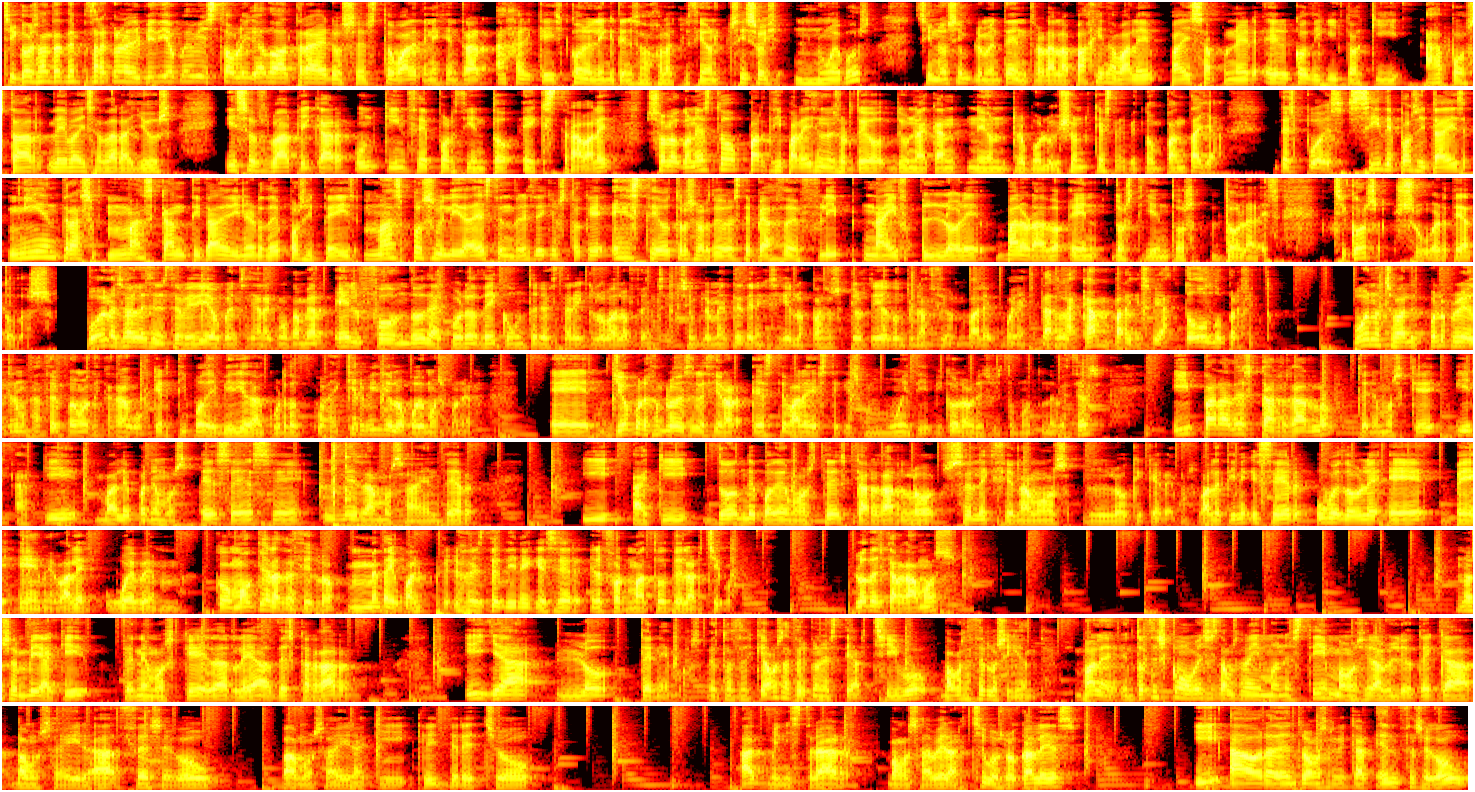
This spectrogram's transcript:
Chicos, antes de empezar con el vídeo me he visto obligado a traeros esto, ¿vale? Tenéis que entrar a Hellcase con el link que tenéis abajo en la descripción si sois nuevos. Si no, simplemente entrar a la página, ¿vale? Vais a poner el codiguito aquí, apostar, le vais a dar a Use y se os va a aplicar un 15% extra, ¿vale? Solo con esto participaréis en el sorteo de una Can Neon Revolution que estáis viendo en pantalla. Después, si depositáis, mientras más cantidad de dinero depositéis, más posibilidades tendréis de que os toque este otro sorteo este pedazo de Flip Knife Lore valorado en 200 dólares. Chicos, suerte a todos. Bueno chavales, en este vídeo voy a enseñar cómo cambiar el fondo de acuerdo de Counter-Strike Global Offensive. Simplemente tenéis que seguir los pasos que os diga a continuación, ¿vale? Voy a quitar la cam para que se vea todo perfecto. Bueno chavales, pues lo primero que tenemos que hacer, podemos descargar cualquier tipo de vídeo, ¿de acuerdo? Cualquier vídeo lo podemos poner. Eh, yo, por ejemplo, voy a seleccionar este, ¿vale? Este que es muy típico, lo habréis visto un montón de veces. Y para descargarlo tenemos que ir aquí, ¿vale? Ponemos SS, le damos a Enter y aquí donde podemos descargarlo seleccionamos lo que queremos, ¿vale? Tiene que ser WEBM, ¿vale? WebM, como quieras decirlo, me da igual, pero este tiene que ser el formato del archivo. Lo descargamos. Nos envía aquí, tenemos que darle a descargar y ya lo tenemos. Entonces, ¿qué vamos a hacer con este archivo? Vamos a hacer lo siguiente. Vale, entonces como veis estamos ahora mismo en Steam, vamos a ir a biblioteca, vamos a ir a CSGO, vamos a ir aquí, clic derecho, administrar, vamos a ver archivos locales y ahora dentro vamos a clicar en CSGO,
